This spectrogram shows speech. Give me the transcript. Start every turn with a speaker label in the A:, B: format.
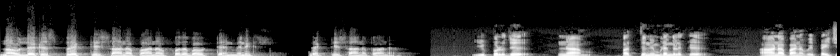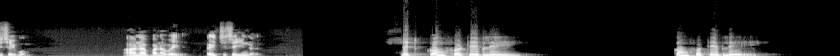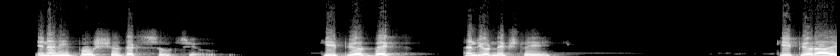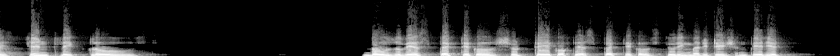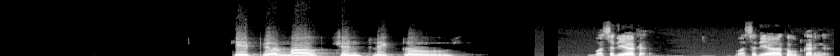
A: Now let us practice Anapana for about 10 minutes. Practice Anapana.
B: இப்பொழுது நாம் பத்து நிமிடங்களுக்கு ஆனாபானவை பயிற்சி செய்வோம் ஆனாபானவை பயிற்சி செய்யுங்கள்
A: Sit comfortably. Comfortably. In any posture that suits you. Keep your back and your neck straight. Keep your eyes gently closed. Those who wear spectacles should take off their spectacles during meditation period. Keep your mouth gently closed.
B: வசதியாக வசதியாக உட்காருங்கள்.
